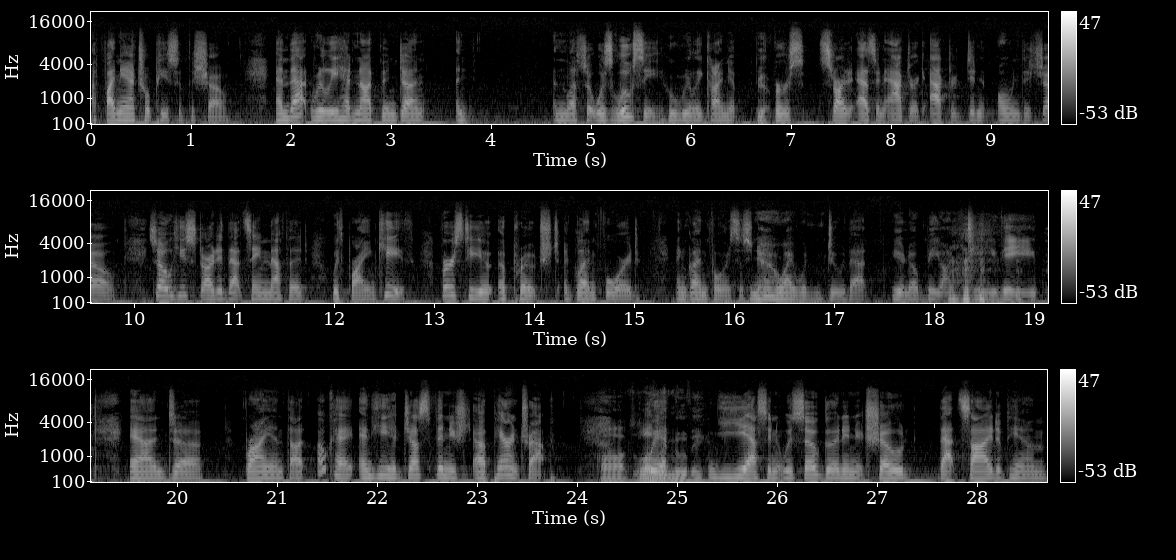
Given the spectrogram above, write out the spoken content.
a financial piece of the show, and that really had not been done. unless it was Lucy who really kind of yeah. first started as an actor. Actor didn't own the show, so he started that same method with Brian Keith. First, he approached Glenn Ford And Glenn Ford says, "No, I wouldn't do that. You know, be on TV." and uh, Brian thought, "Okay." And he had just finished uh, Parent Trap. Oh, it's a lovely with- movie. Yes, and it was so good, and it showed that side of him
